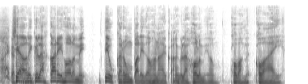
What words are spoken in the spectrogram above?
Aika Siellä kova. oli kyllä Kari Holmi, tiukka rumpali tohon aikaan. Kyllä Holmi on kova, kova äijä.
